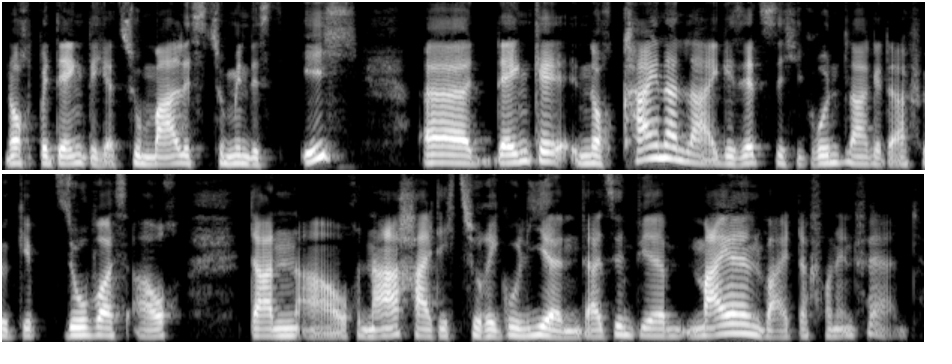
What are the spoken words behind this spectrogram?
noch bedenklicher, zumal es zumindest ich äh, denke, noch keinerlei gesetzliche Grundlage dafür gibt, sowas auch dann auch nachhaltig zu regulieren. Da sind wir meilenweit davon entfernt.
